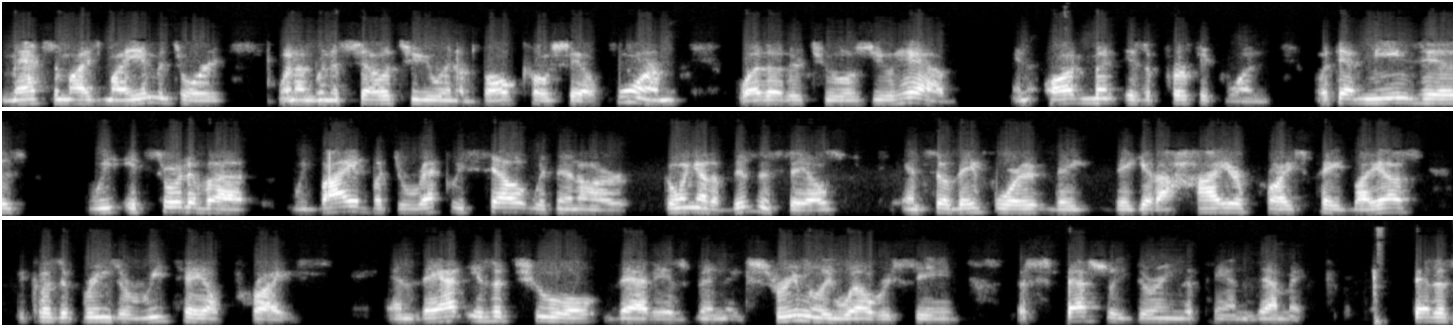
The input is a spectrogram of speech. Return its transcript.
maximize my inventory when I'm going to sell it to you in a bulk wholesale form. What other tools you have? And augment is a perfect one. What that means is we it's sort of a we buy it but directly sell it within our going out of business sales and so therefore they they get a higher price paid by us because it brings a retail price and that is a tool that has been extremely well received especially during the pandemic that has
